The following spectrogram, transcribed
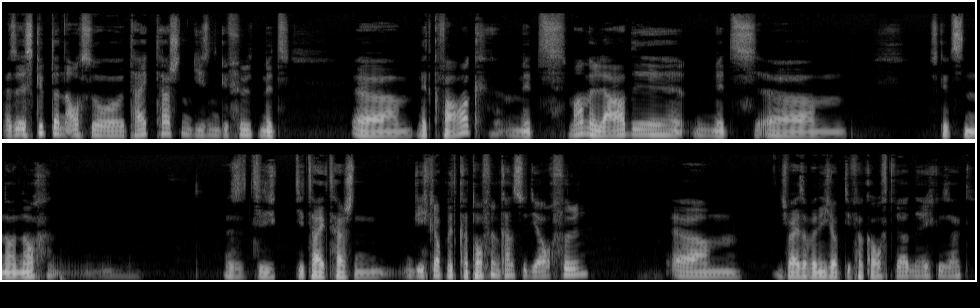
also es gibt dann auch so Teigtaschen, die sind gefüllt mit ähm, mit Quark, mit Marmelade, mit ähm, was gibt's denn noch? noch? Also die, die Teigtaschen, ich glaube mit Kartoffeln kannst du die auch füllen. Ähm, ich weiß aber nicht, ob die verkauft werden, ehrlich gesagt.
